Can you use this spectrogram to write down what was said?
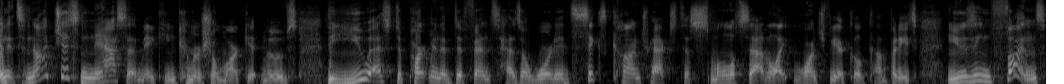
And it's not just NASA making commercial market moves. The U.S. Department of Defense has awarded six contracts to small satellite launch vehicle companies using funds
